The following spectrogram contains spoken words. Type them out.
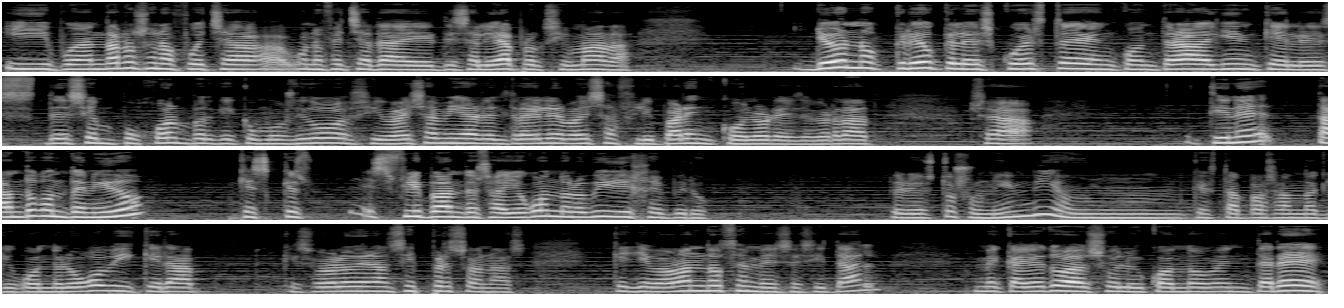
y puedan darnos una fecha, una fecha de, salida aproximada. Yo no creo que les cueste encontrar a alguien que les dé ese empujón, porque como os digo, si vais a mirar el tráiler vais a flipar en colores, de verdad. O sea, tiene tanto contenido que es que es, flipante. O sea, yo cuando lo vi dije, pero. ¿Pero esto es un indie? Un, ¿Qué está pasando aquí? Cuando luego vi que era. que solo eran seis personas, que llevaban 12 meses y tal, me cayó todo al suelo. Y cuando me enteré.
